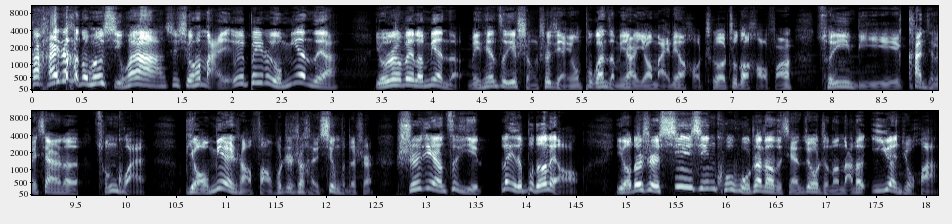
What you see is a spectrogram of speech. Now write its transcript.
但还是很多朋友喜欢啊，就喜欢买，因为背着有面子呀。有人为了面子，每天自己省吃俭用，不管怎么样也要买一辆好车，住到好房，存一笔看起来像样的存款。表面上仿佛这是很幸福的事儿，实际上自己累得不得了。有的是辛辛苦苦赚到的钱，最后只能拿到医院去花，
